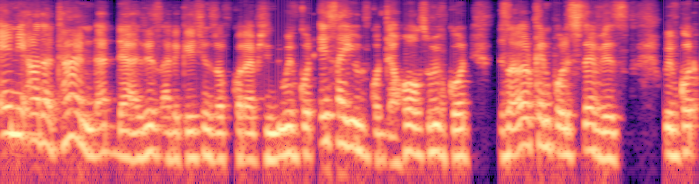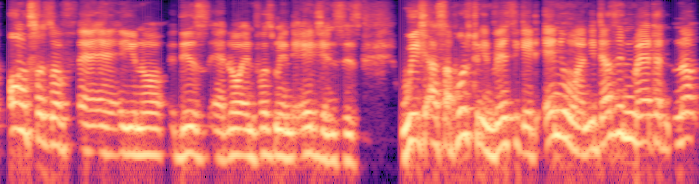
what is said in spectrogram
any other time that there is allegations of corruption? We've got SIU, we've got the Hawks, we've got the South African Police Service, we've got all sorts of, uh, uh you know, these uh, law enforcement agencies which are supposed to investigate anyone. It doesn't matter now.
